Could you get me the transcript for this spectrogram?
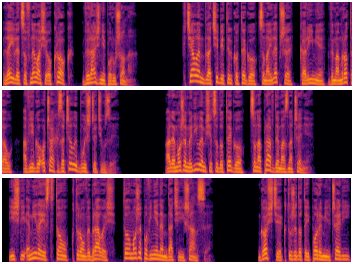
Lejle cofnęła się o krok, wyraźnie poruszona. Chciałem dla ciebie tylko tego, co najlepsze, Karimie, wymamrotał, a w jego oczach zaczęły błyszczeć łzy. Ale może myliłem się co do tego, co naprawdę ma znaczenie. Jeśli Emire jest tą, którą wybrałeś, to może powinienem dać jej szansę. Goście, którzy do tej pory milczeli,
